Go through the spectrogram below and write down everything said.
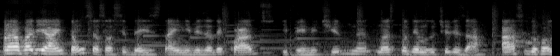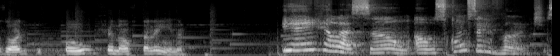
Para avaliar, então, se essa acidez está em níveis adequados e permitidos, né, nós podemos utilizar ácido rosólico ou fenolftaleína. E em relação aos conservantes?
